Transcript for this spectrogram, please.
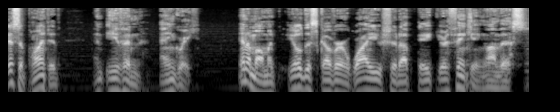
disappointed, and even angry. In a moment, you'll discover why you should update your thinking on this.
